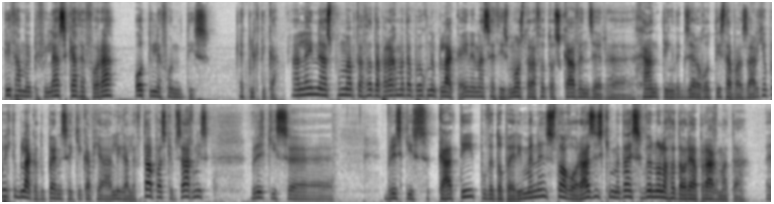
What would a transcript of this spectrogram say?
τι θα μου επιφυλάσει κάθε φορά ο τηλεφωνητής εκπληκτικά. Αλλά είναι ας πούμε από αυτά τα πράγματα που έχουν πλάκα. Είναι ένας εθισμός τώρα αυτό το scavenger ε, hunting, δεν ξέρω εγώ τι στα παζάρια που έχει την πλάκα του. Παίρνεις εκεί κάποια λίγα λεφτά, πας και ψάχνεις, βρίσκεις, ε, βρίσκεις κάτι που δεν το περίμενες, το αγοράζεις και μετά συμβαίνουν όλα αυτά τα ωραία πράγματα. Ε,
